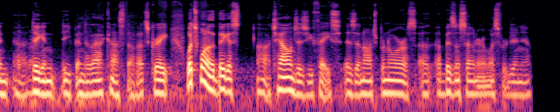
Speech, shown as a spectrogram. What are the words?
and uh, digging deep into that kind of stuff. That's great. What's one of the biggest uh, challenges you face as an entrepreneur, a, a, business owner in West Virginia?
